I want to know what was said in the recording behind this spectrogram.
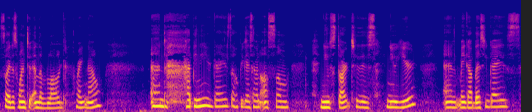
So I just wanted to end the vlog right now. And Happy New Year, guys. I hope you guys have an awesome new start to this new year. And may God bless you guys.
